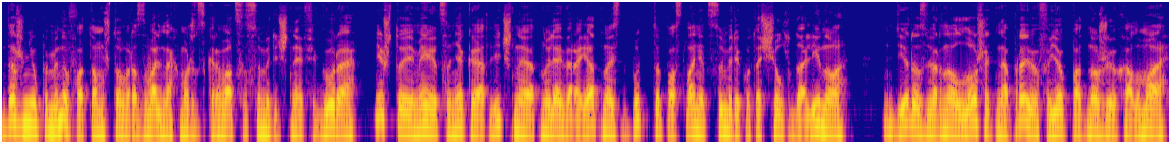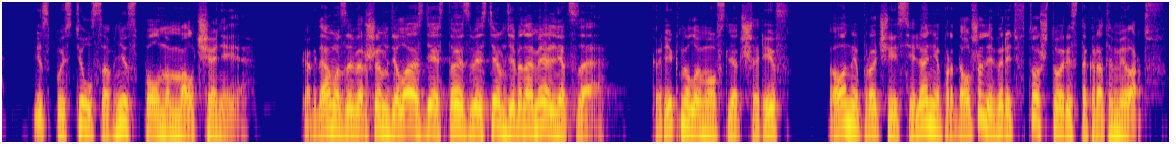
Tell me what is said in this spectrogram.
даже не упомянув о том, что в развалинах может скрываться сумеречная фигура, и что имеется некая отличная от нуля вероятность, будто посланец сумерек утащил туда Лину, Ди развернул лошадь, направив ее к подножию холма, и спустился вниз в полном молчании. Когда мы завершим дела здесь, то известим тебя на мельнице!» Крикнул ему вслед шериф. Он и прочие селяне продолжали верить в то, что аристократ мертв.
